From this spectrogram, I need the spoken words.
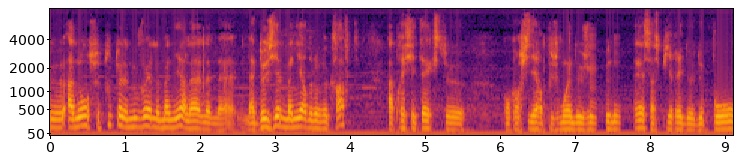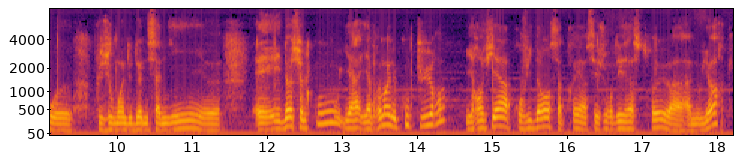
euh, annonce toute la nouvelle manière, la, deuxième manière de Lovecraft. Après ces textes euh, qu'on considère plus ou moins de jeunesse, inspirés de, Poe, plus ou moins de Dunsany. et et d'un seul coup, il y a vraiment une coupure. Il revient à Providence après un séjour désastreux à, à New York.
